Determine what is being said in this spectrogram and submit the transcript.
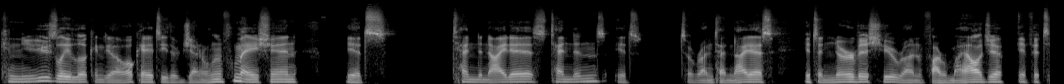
can usually look and go, okay, it's either general inflammation, it's tendonitis, tendons, it's to run tendonitis, it's a nerve issue, run fibromyalgia. If it's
